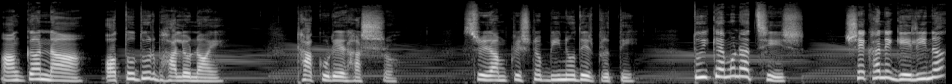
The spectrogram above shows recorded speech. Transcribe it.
আজ্ঞা না, অত দূর ভালো নয়। ঠাকুরের হাস্য। শ্রীরামকৃষ্ণ বিনোদের প্রতি। তুই কেমন আছিস? সেখানে গেলি না?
